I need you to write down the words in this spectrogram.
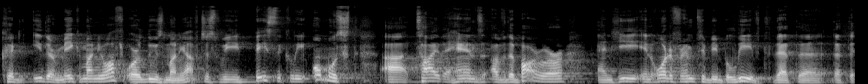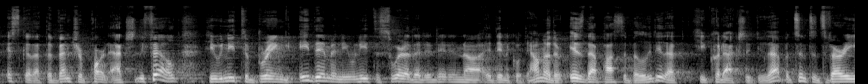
could either make money off or lose money off. Just we basically almost uh, tie the hands of the borrower and he, in order for him to be believed that the that the iska, that the venture part actually failed, he would need to bring edim and he would need to swear that it didn't uh, it didn't go down. Now there is that possibility that he could actually do that, but since it's very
